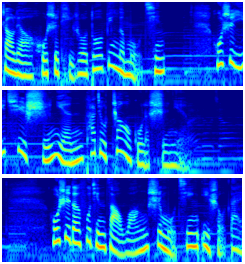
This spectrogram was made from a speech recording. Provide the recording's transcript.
照料胡适体弱多病的母亲。胡适一去十年，他就照顾了十年。胡适的父亲早亡，是母亲一手带，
